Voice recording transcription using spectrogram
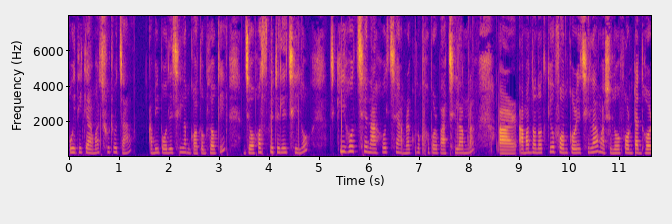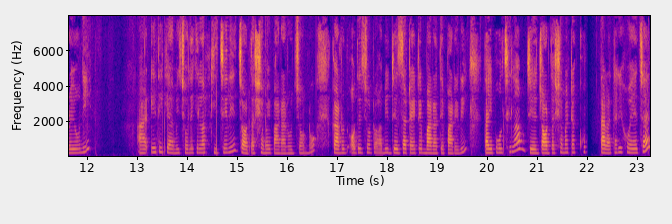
ওইদিকে আমার ছোট যা আমি বলেছিলাম গত ব্লগে যে হসপিটালে ছিল কি হচ্ছে না হচ্ছে আমরা কোনো খবর পাচ্ছিলাম না। আর আমার ননদকেও ফোন করেছিলাম, আসলে ফোনটা ধরেও নি। আর এদিকে আমি চলে গেলাম কিচেনে জর্দার সময় বানানোর জন্য। কারণ ওদের জন্য আমি ডেজার্ট আইটেম বানাতে পারিনি। তাই বলছিলাম যে জর্দার সময়টা খুব তাড়াতাড়ি হয়ে যায়।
